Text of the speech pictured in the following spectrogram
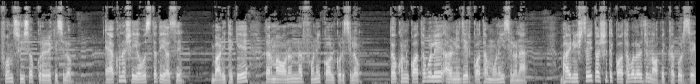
ফোন সুইচ অফ করে রেখেছিল। এখনও সেই অবস্থাতেই আছে। বাড়ি থেকে তার মা অনন্যার ফোনে কল করেছিল। তখন কথা বলে আর নিজের কথা মনেই ছিল না। ভাই নিশ্চয়ই তার সাথে কথা বলার জন্য অপেক্ষা করছে।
